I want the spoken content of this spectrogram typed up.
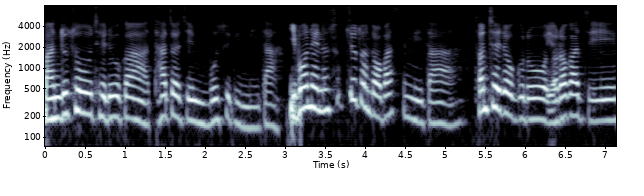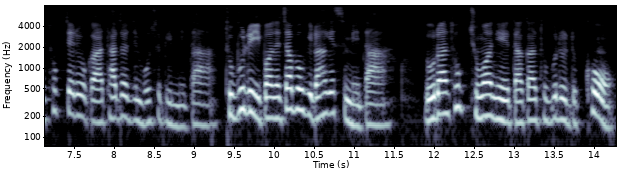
만두소 재료가 다져진 모습입니다. 이번에는 숙주도 넣어봤습니다. 전체적으로 여러 가지 속재료가 다져진 모습입니다. 두부를 이번에 짜보기를 하겠습니다. 노란 속 주머니에다가 두부를 넣고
